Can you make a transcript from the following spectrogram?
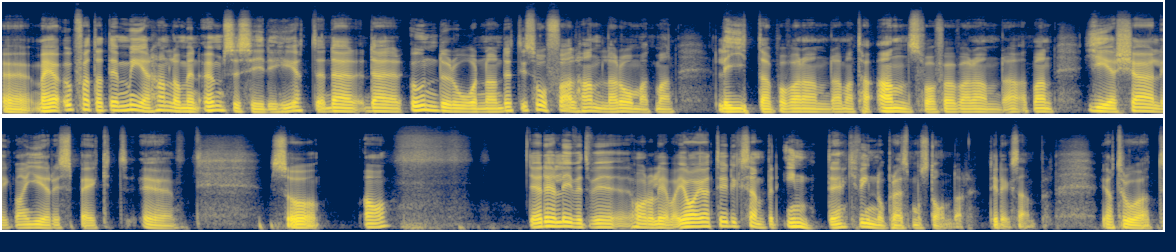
Eh, Men jag uppfattar att det mer handlar om en ömsesidighet där, där underordnandet i så fall handlar om att man litar på varandra, man tar ansvar för varandra, att man ger kärlek, man ger respekt. Eh, så ja, det är det livet vi har att leva. Jag är till exempel inte kvinnoprästmotståndare. Till exempel. Jag tror att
